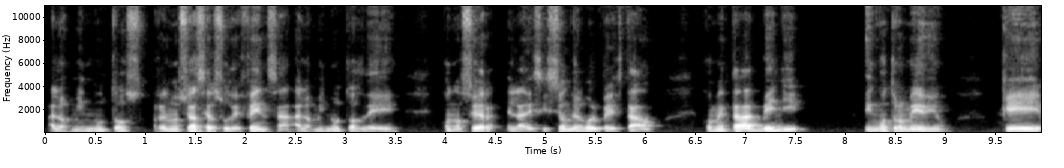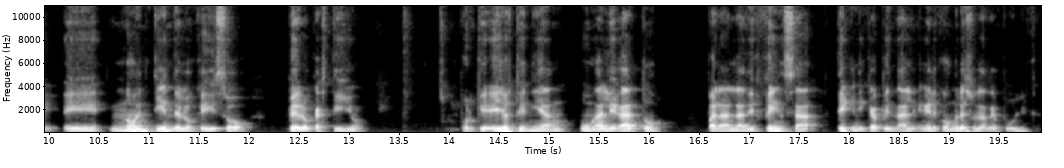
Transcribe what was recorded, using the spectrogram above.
a los minutos, renunció a hacer su defensa a los minutos de conocer la decisión del golpe de Estado. Comentaba Benji en otro medio que eh, no entiende lo que hizo Pedro Castillo, porque ellos tenían un alegato para la defensa técnica penal en el Congreso de la República.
